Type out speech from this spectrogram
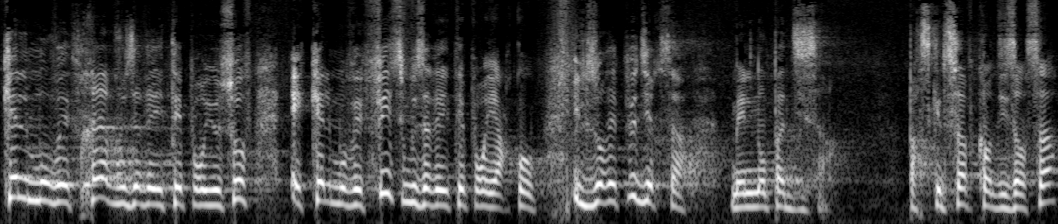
Quel mauvais frère vous avez été pour Youssouf et quel mauvais fils vous avez été pour Yaqub Ils auraient pu dire ça, mais ils n'ont pas dit ça. Parce qu'ils savent qu'en disant ça,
